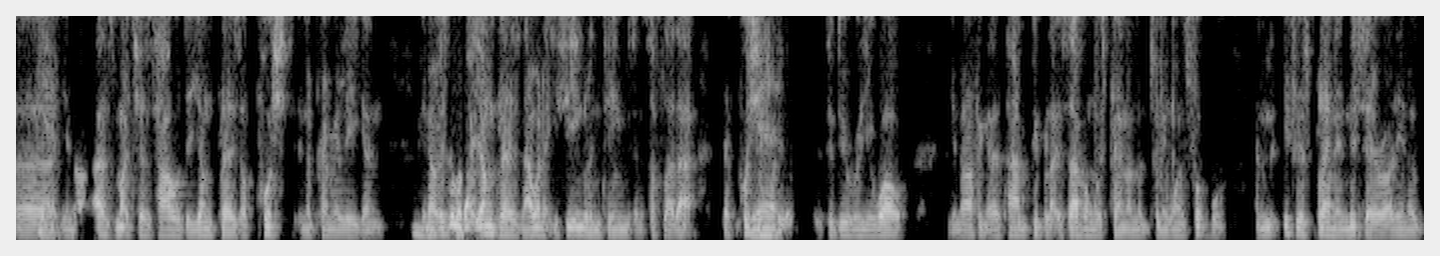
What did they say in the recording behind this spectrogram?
Uh, Yeah. You know, as much as how the young players are pushed in the Premier League, and you Mm. know, it's all about young players now. When you see England teams and stuff like that, they're pushing Yeah. to do really well. You know, I think at the time people like Zavon was playing on the 21s football, and if he was playing in this era, you know,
